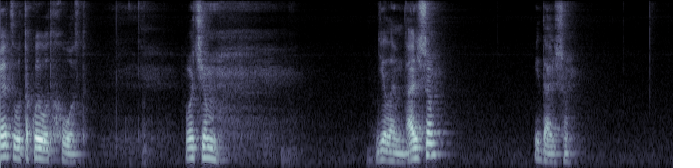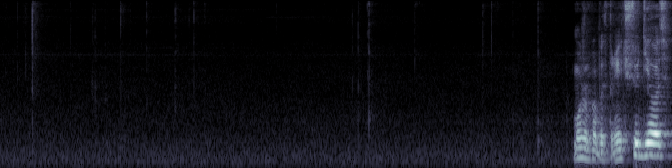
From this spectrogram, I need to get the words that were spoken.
Получается вот такой вот хвост. Впрочем, делаем дальше и дальше. Можем побыстрее чуть-чуть делать.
